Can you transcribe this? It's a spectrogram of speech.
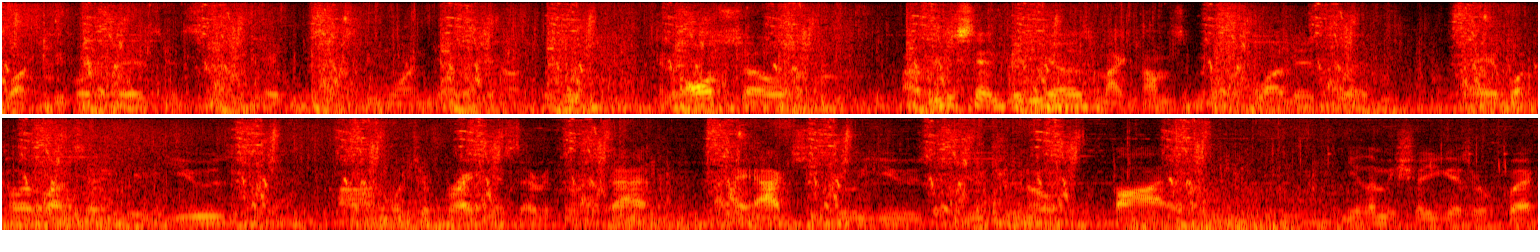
what keyboard it is, it's CK61. Yes, you know. And also, my recent videos, my comments have been flooded with, hey, what color blend setting do you use? Um, with your brightness, everything like that. I actually do use Neutrino 5. Yeah, let me show you guys real quick.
